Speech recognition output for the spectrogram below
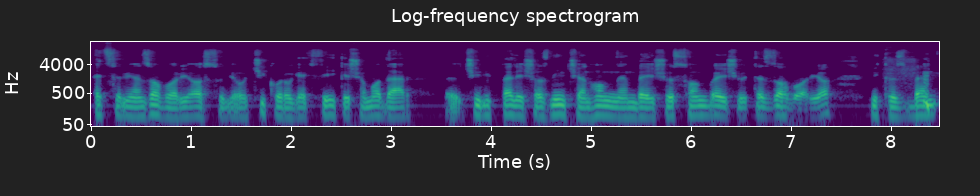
egyszerűen zavarja azt, hogy ahogy csikorog egy fék, és a madár csirippel, és az nincsen hangnembe és összhangba, és őt ez zavarja, miközben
